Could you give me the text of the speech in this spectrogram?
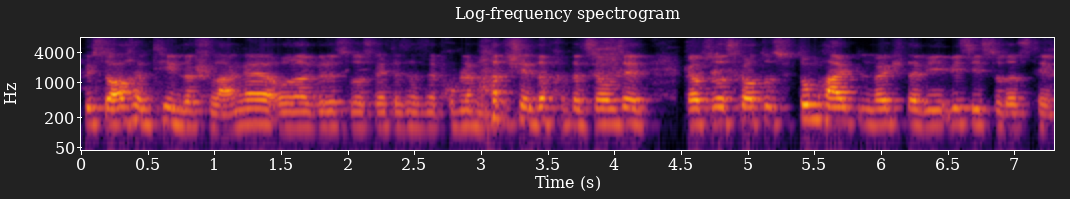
bist du auch im Team der Schlange oder würdest du das vielleicht als eine problematische Interpretation sehen? Glaubst du, dass Gott uns dumm halten möchte? Wie, wie siehst du das, Tim?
